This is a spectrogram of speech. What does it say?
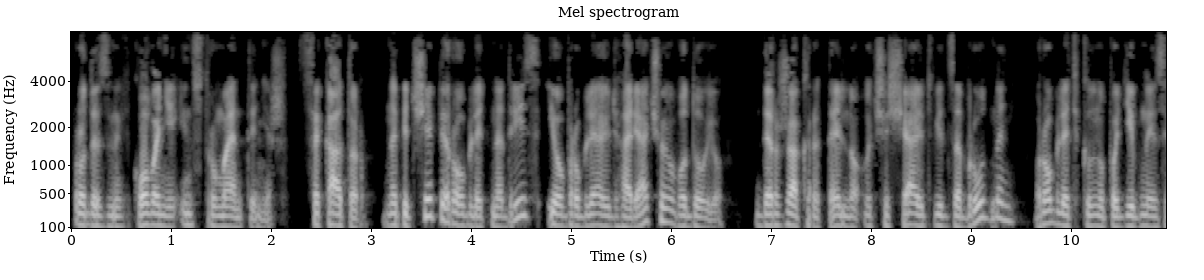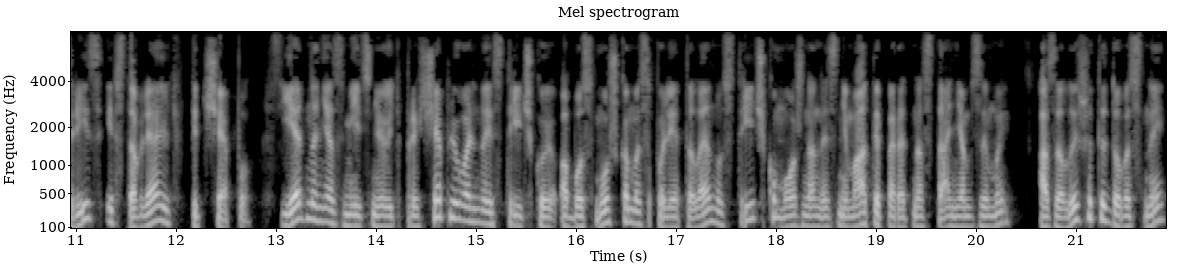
продезінфіковані інструменти, ніж секатор. На підчепі роблять надріз і обробляють гарячою водою. Держак ретельно очищають від забруднень, роблять клиноподібний зріз і вставляють в підчепу. З'єднання зміцнюють прищеплювальною стрічкою або смужками з поліетилену стрічку можна не знімати перед настанням зими, а залишити до весни.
